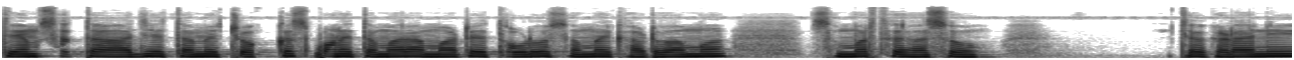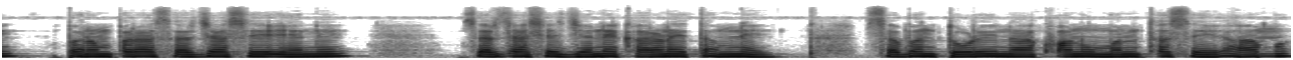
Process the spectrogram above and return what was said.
તેમ છતાં આજે તમે ચોક્કસપણે તમારા માટે થોડો સમય કાઢવામાં સમર્થ હશો. ઝઘડાની પરંપરા સર્જાશે એને સર્જાશે, જેને કારણે તમને સંબંધ તોડી નાખવાનું મન થશે. આમ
